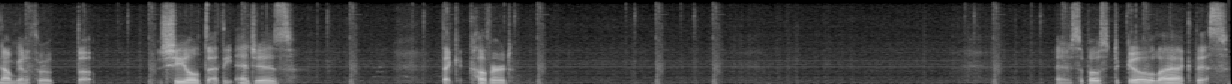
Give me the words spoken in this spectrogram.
Now I'm going to throw the shields at the edges that get covered. And it's supposed to go like this.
